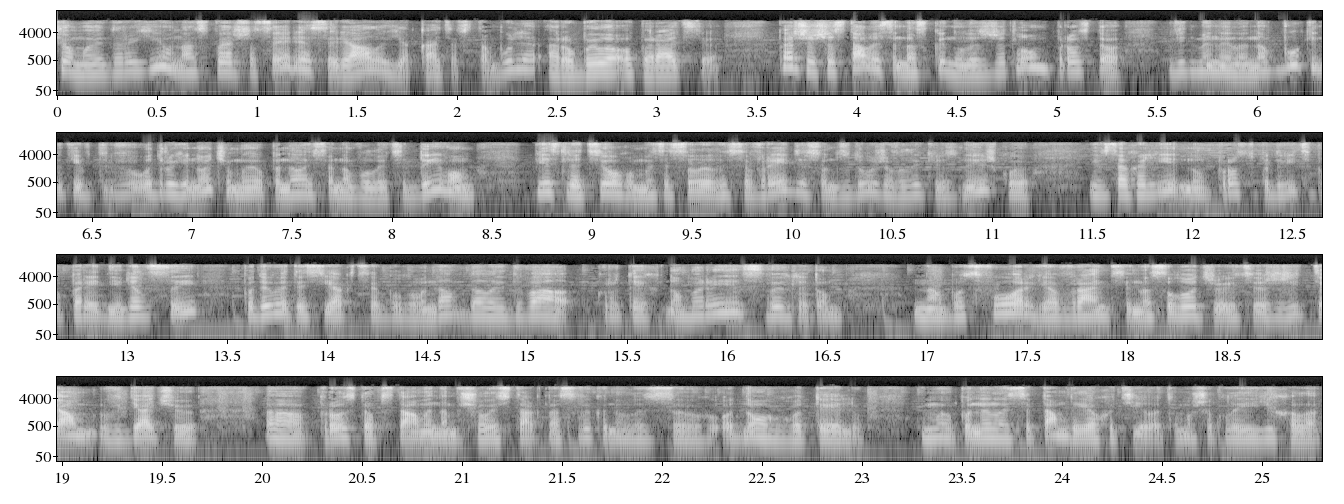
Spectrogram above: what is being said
Що, мої дорогі, у нас перша серія серіалу «Я Катя в Стамбулі робила операцію. Перше, що сталося, нас кинули з житлом, просто відмінили на букінг, і о другій ночі ми опинилися на вулиці дивом. Після цього ми заселилися в Редісон з дуже великою знижкою. І взагалі, ну просто подивіться попередні рілси, подивитись, як це було. Нам дали два крутих номери з виглядом на Босфор. Я вранці насолоджуюся життям, вдячую е, просто обставинам, що ось так нас викинули з одного готелю. І ми опинилися там, де я хотіла. Тому що коли я їхала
